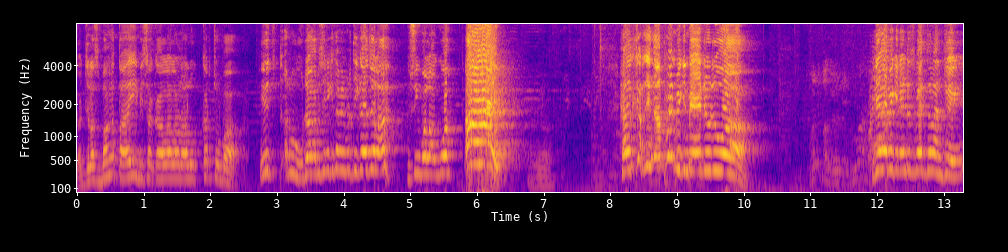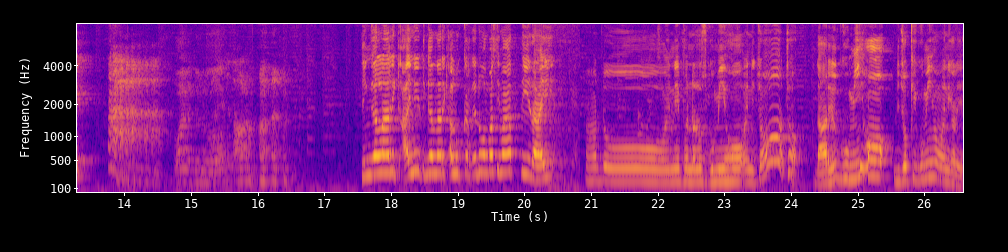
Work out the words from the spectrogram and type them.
Gak jelas banget tai bisa kalah lawan Alucard coba. Ini aduh udah abis ini kita main bertiga aja lah. Pusing balak gua. Ai! Hellcard-nya ngapain bikin BD2? Gue juga beli di dua. Dia nggak bikin Endless Battle anjing. Tinggal narik ah, ini tinggal narik Alucard doang pasti mati tai. Aduh, ini penerus Gumiho ini cocok. Daryl Gumiho, di joki Gumiho ini kali.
